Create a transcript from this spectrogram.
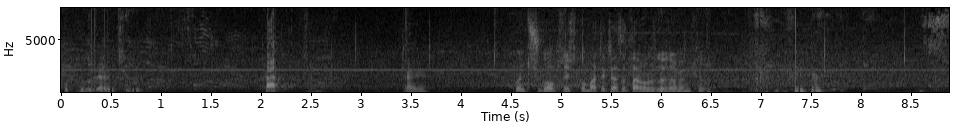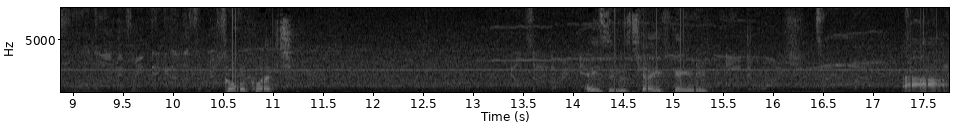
Pouco drogado esse vídeo. Caga. Quantos golpes neste combate é que já saltaram os dois ao mesmo tempo? Cobra Clutch. É isso, carrega em mim. Ah.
